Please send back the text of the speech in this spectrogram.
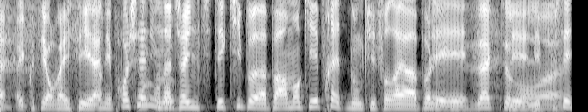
écoutez, on va essayer l'année prochaine. on, a déjà une petite équipe euh, apparemment qui est prête, donc il faudrait un peu les, ouais. pousser.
